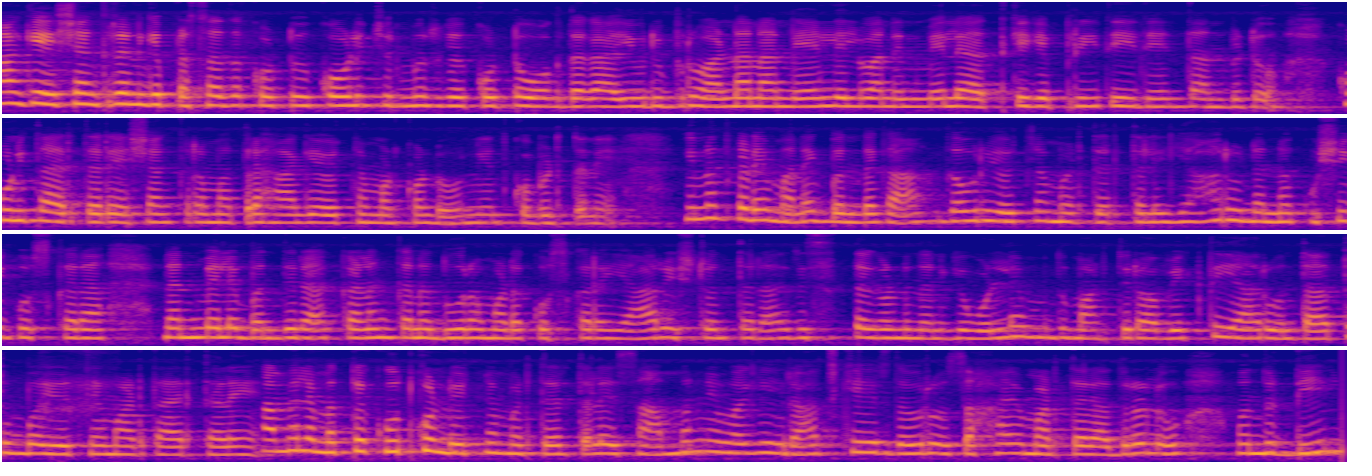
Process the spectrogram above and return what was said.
ಹಾಗೆ ಶಂಕರನಿಗೆ ಪ್ರಸಾದ ಕೊಟ್ಟು, ಕೋಳಿ ಚುರುಮುರಿಗೆ ಕೊಟ್ಟು ಹೋಗಿದಾಗ ಇವರಿಬ್ಬರು ಅಣ್ಣ ನಾನು ಹೇಳಲಿಲ್ವಾ ನಿನ್ನ ಮೇಲೆ ಅತ್ತಿಗೆಗೆ ಪ್ರೀತಿ ಇದೆ ಅಂತ ಅಂದ್ಬಿಟ್ಟು ಕುಣಿತಾ ಇರ್ತಾರೆ. ಶಂಕರ ಮಾತ್ರ ಹಾಗೆ ಯೋಚನೆ ಮಾಡಿಕೊಂಡು ನಿಂತ್ಕೊಬಿಡ್ತಾನೆ. ಇನ್ನೊಂದು ಕಡೆ ಮನೆಗೆ ಬಂದಾಗ ಗೌರಿ ಯೋಚನೆ ಮಾಡ್ತಾ ಇರ್ತಾಳೆ, ಯಾರು ನನ್ನ ಖುಷಿಗೋಸ್ಕರ ನನ್ನ ಮೇಲೆ ಬಂದಿರೋ ಕಳಂಕನ ದೂರ ಮಾಡೋಕ್ಕೋಸ್ಕರ ಯಾರು ಇಷ್ಟೊಂಥರ ರಿಸ್ಕ್ ತಗೊಂಡು ನನಗೆ ಒಳ್ಳೆ ಮುಂದೆ ಮಾಡ್ತಿರೋ ಆ ವ್ಯಕ್ತಿ ಯಾರು ಅಂತ ತುಂಬ ಯೋಚನೆ ಮಾಡ್ತಾ ಇರ್ತಾಳೆ. ಆಮೇಲೆ ಮತ್ತೆ ಕೂತ್ಕೊಂಡು ಯೋಚನೆ ಮಾಡ್ತಾ ಇರ್ತಾಳೆ, ಸಾಮಾನ್ಯವಾಗಿ ರಾಜಕೀಯದವರು ಸಹಾಯ ಮಾಡ್ತಾರೆ. ಅದರಲ್ಲೂ ಒಂದು ಡೀಲ್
